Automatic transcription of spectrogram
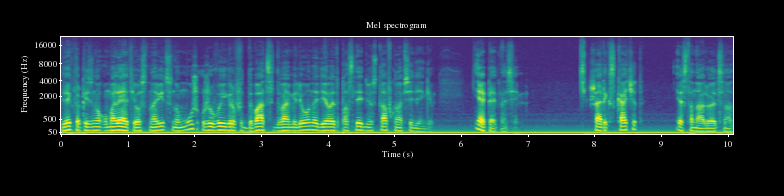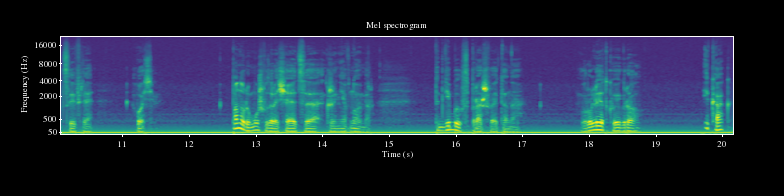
Директор казино умоляет его остановиться, но муж, уже выиграв 22 миллиона, делает последнюю ставку на все деньги. И опять на 7. Шарик скачет и останавливается на цифре 8. Понурый муж возвращается к жене в номер. «Ты где был?» – спрашивает она. «В рулетку играл». «И как?»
